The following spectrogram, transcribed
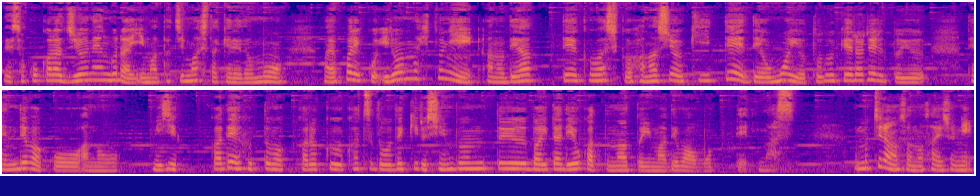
で、そこから10年ぐらい今経ちましたけれども、まあ、やっぱりこういろんな人にあの出会って詳しく話を聞いて、で、思いを届けられるという点では、こう、あの、身近でフットワーク軽く活動できる新聞という媒体で良かったなと今では思っています。もちろんその最初に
